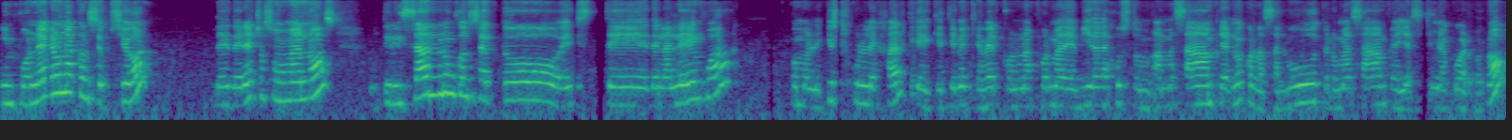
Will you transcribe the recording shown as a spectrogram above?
imponer una concepción de derechos humanos utilizando un concepto este, de la lengua como el lejal, que, que tiene que ver con una forma de vida justo más amplia, ¿no? Con la salud, pero más amplia, y así me acuerdo, ¿no?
